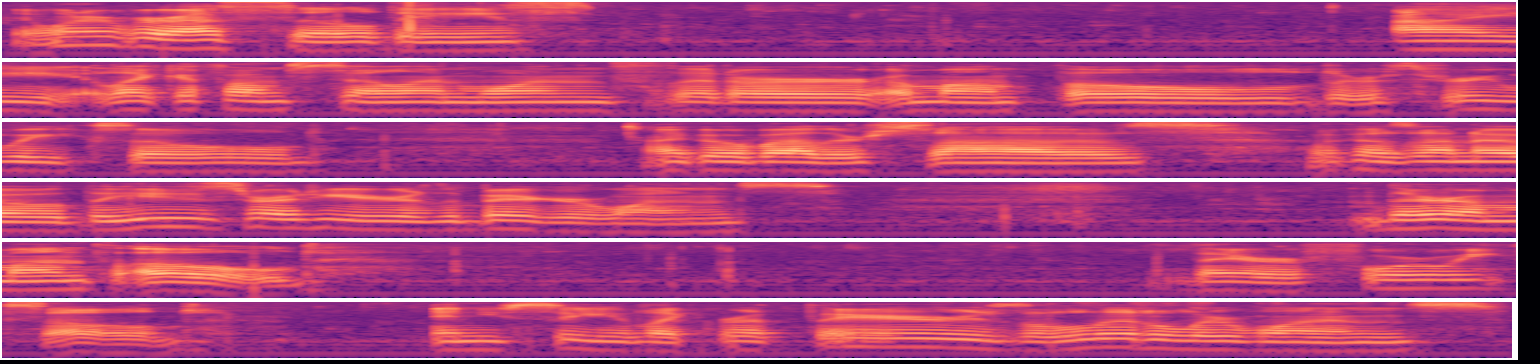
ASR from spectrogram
And whenever I sell these, I, like if I'm selling ones that are a month old or three weeks old, I go by their size because I know these right here, the bigger ones, they're a month old. They're four weeks old. And you see, like right there is the littler ones.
